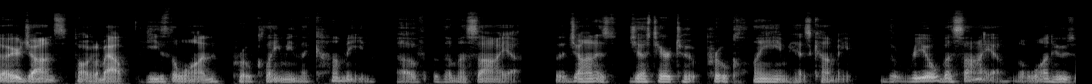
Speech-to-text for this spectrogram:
So here John's talking about he's the one proclaiming the coming of the Messiah. That John is just here to proclaim his coming. The real Messiah, the one who's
